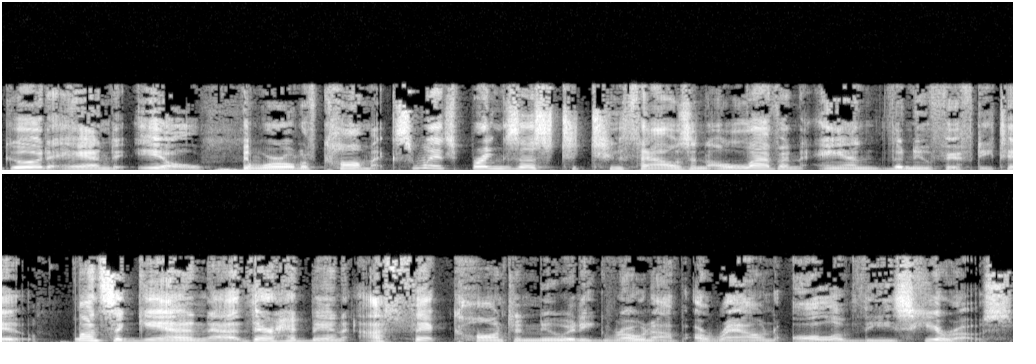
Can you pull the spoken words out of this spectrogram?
good and ill, the world of comics, which brings us to 2011 and the New 52. Once again, uh, there had been a thick continuity grown up around all of these heroes.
